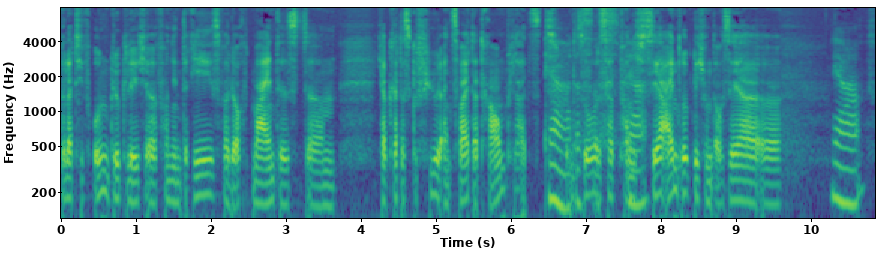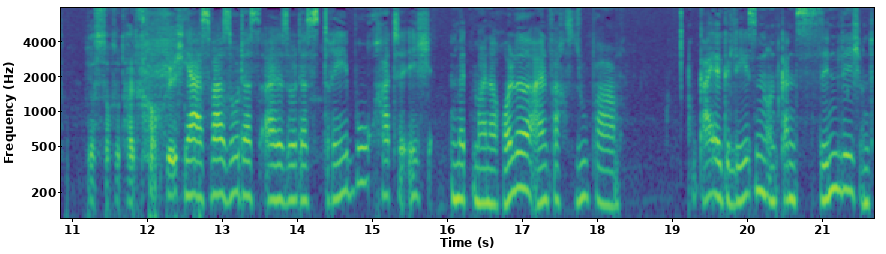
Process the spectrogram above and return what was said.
relativ unglücklich äh, von den Drehs, weil du auch meintest, ähm, ich habe gerade das Gefühl, ein zweiter Traum platzt ja, und das so. Deshalb fand ja. ich sehr eindrücklich und auch sehr äh, ja. Das ist doch total traurig. Ja, es war so, dass also das Drehbuch hatte ich mit meiner Rolle einfach super geil gelesen und ganz sinnlich und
